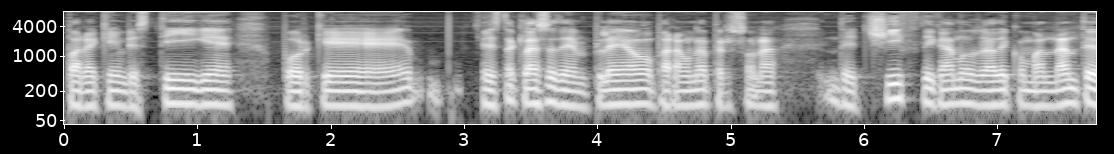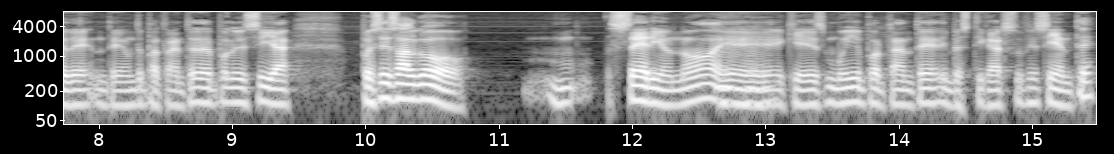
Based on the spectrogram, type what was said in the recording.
para que investigue, porque esta clase de empleo para una persona de chief, digamos, de comandante de, un departamento de policía, pues es algo serio, ¿no? Eh, que es muy importante investigar suficiente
